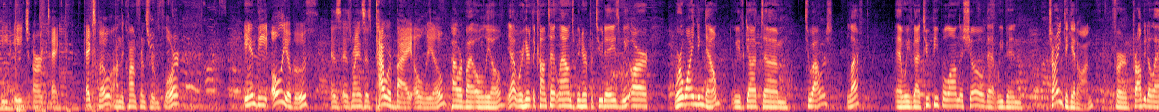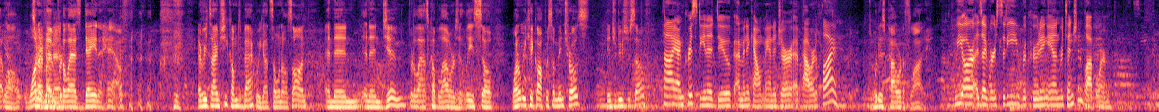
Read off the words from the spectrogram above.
the HR Tech Expo on the conference room floor. In the Oleeo booth, as, as Ryan says, powered by Oleeo. Powered by Oleeo. Yeah, we're here at the Content Lounge. Been here for two days. We are we're winding down. We've got um, two hours left, and we've got two people on the show that we've been trying to get on for probably the last well, one Sorry, of them for the last day and a half. Every time she comes back, we got someone else on, and then and then Jim for the last couple hours at least. So why don't we kick off with some intros? Introduce yourself. Hi, I'm Cristina Duke. I'm an account manager at PowerToFly. What is PowerToFly? We are a diversity recruiting and retention platform.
